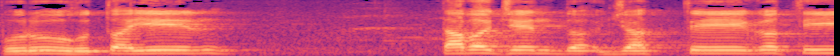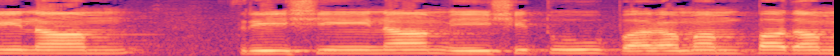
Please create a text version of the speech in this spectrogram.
পুরুহুতয়ের তা বলছেন যত্তে গতীনাম ত্রিশীনাম ঈশিতু পরমম পদম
